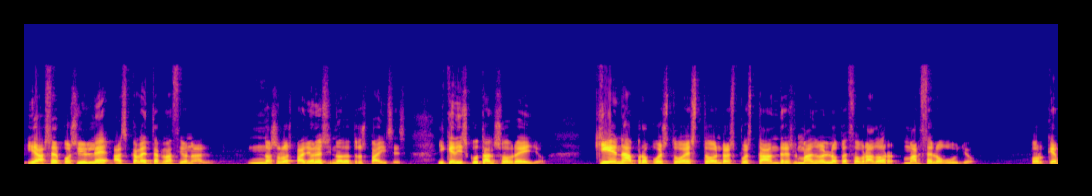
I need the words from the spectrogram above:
Y a ser posible a escala internacional. No solo españoles, sino de otros países. Y que discutan sobre ello. ¿Quién ha propuesto esto en respuesta a Andrés Manuel López Obrador? Marcelo Gullo. Porque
